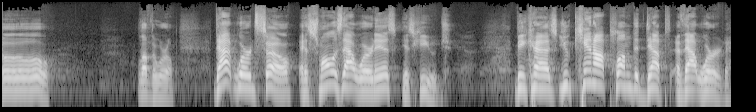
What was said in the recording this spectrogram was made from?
Oh, love the world. That word so, as small as that word is, is huge. Because you cannot plumb the depth of that word.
